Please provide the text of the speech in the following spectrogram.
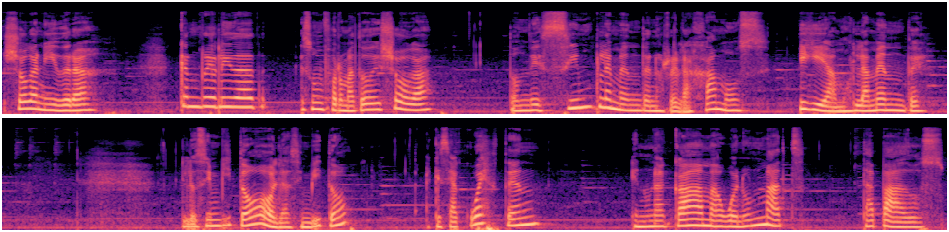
Yoga Nidra, que en realidad es un formato de yoga donde simplemente nos relajamos y guiamos la mente. Los invito o las invito a que se acuesten en una cama o en un mat tapados,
